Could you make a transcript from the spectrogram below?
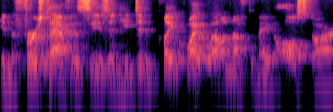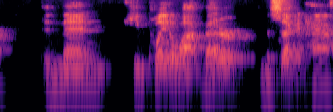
in the first half of the season he didn't play quite well enough to make All Star, and then he played a lot better in the second half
